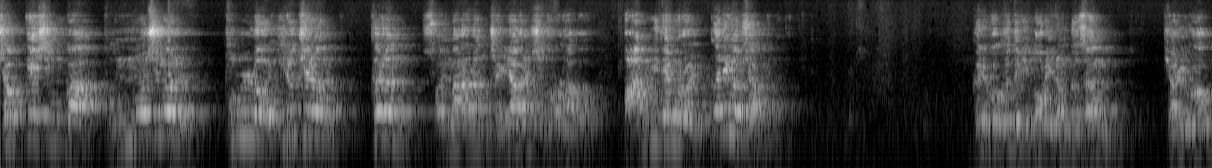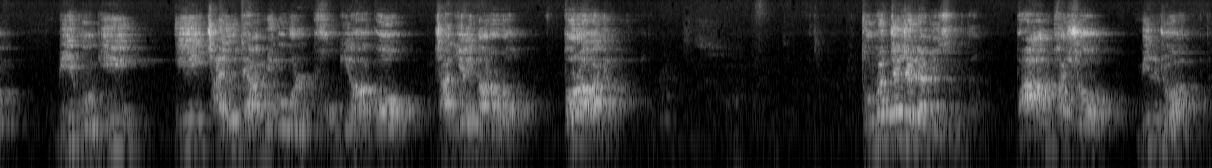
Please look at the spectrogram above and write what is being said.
적개심과 분노심을 불러 일으키는 그런 소위 말하는 전략을 시도를 하고 반미대모를 끊임없이 하고 있는 겁니다. 그리고 그들이 노리는 것은 결국 미국이 이 자유 대한민국을 포기하고 자기의 나라로 돌아가게 합니다. 두 번째 전략이 있습니다. 반파쇼 민주화입니다.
